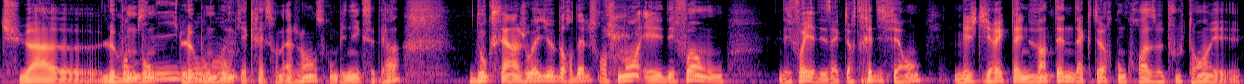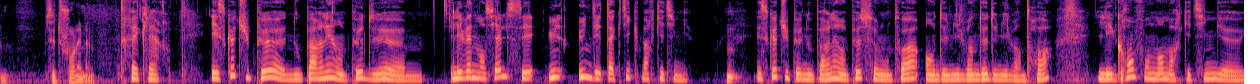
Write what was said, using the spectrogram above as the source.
tu as le Bonbon, le, bonbon, qui a créé son agence, Combini, etc. Donc c'est un joyeux bordel, franchement. Et des fois, on, des fois, il y a des acteurs très différents, mais je dirais que tu as une vingtaine d'acteurs qu'on croise tout le temps et c'est toujours les mêmes. Très clair. Est-ce que tu peux nous parler un peu de euh, l'événementiel? C'est une, des tactiques marketing. Hmm. Est-ce que tu peux nous parler un peu, selon toi, en 2022-2023, les grands fondements marketing euh,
